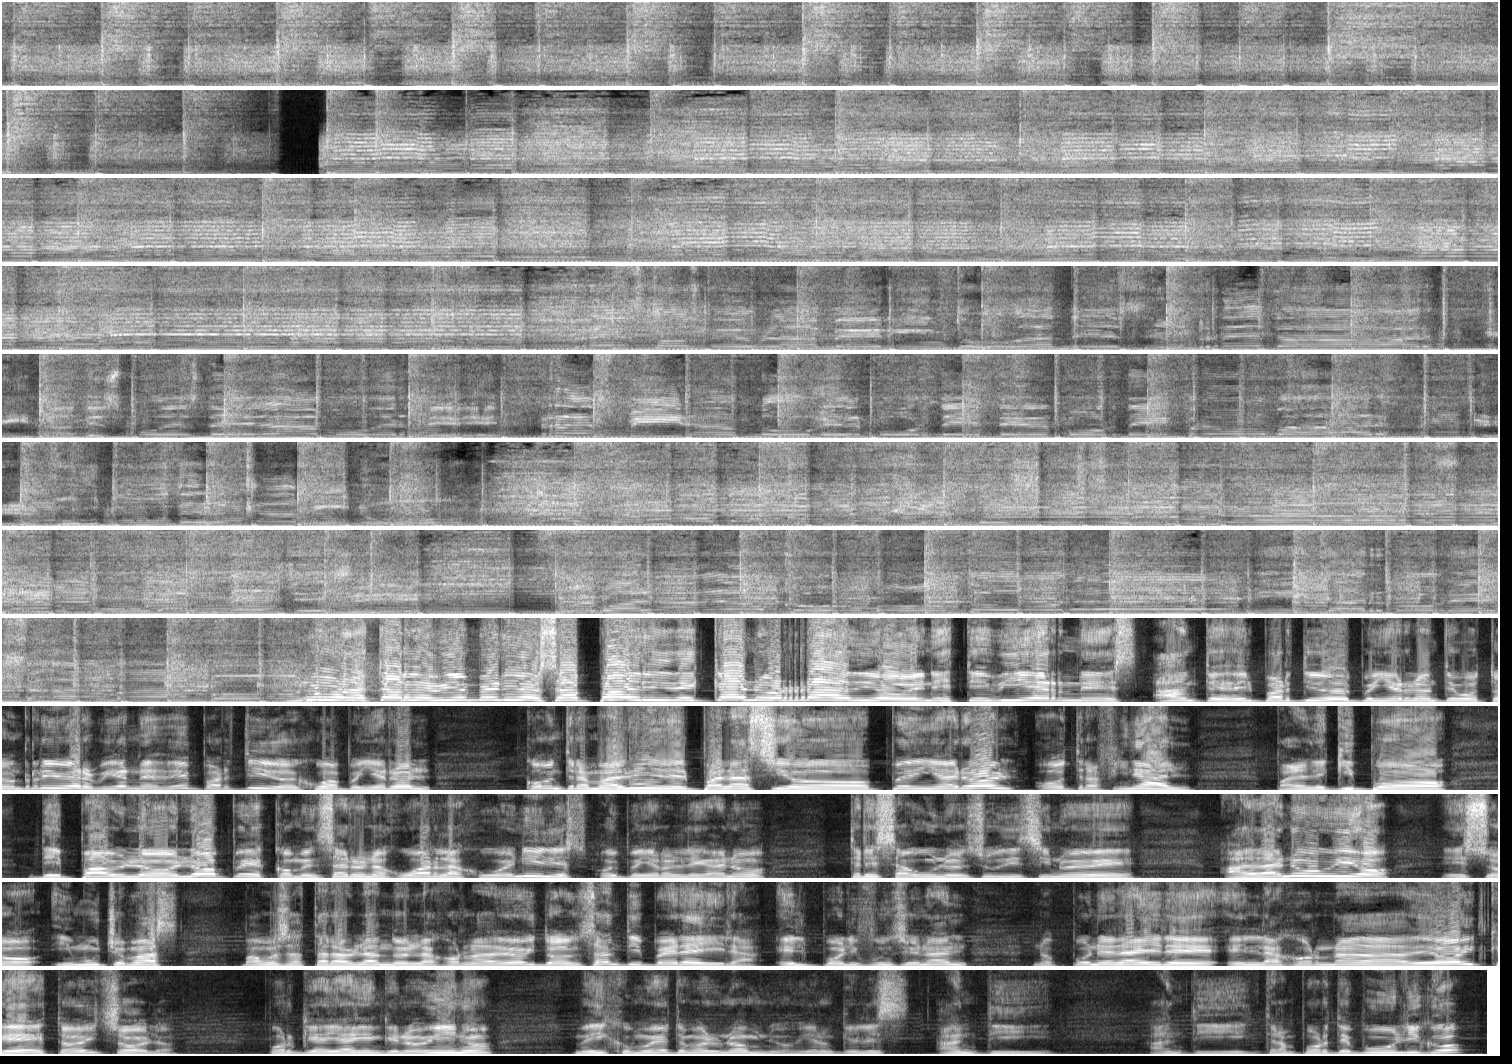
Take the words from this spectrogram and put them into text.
A Padre y Decano Radio en este viernes antes del partido de Peñarol ante Boston River, viernes de partido de juega Peñarol contra Malvin en el Palacio Peñarol, otra final para el equipo de Pablo López, comenzaron a jugar las juveniles, hoy Peñarol le ganó 3 a 1 en sub-19 a Danubio, eso y mucho más vamos a estar hablando en la jornada de hoy. Don Santi Pereira, el polifuncional, nos pone al aire en la jornada de hoy que estoy solo porque hay alguien que no vino, me dijo, me voy a tomar un ómnibus, vieron que él es anti, anti transporte público,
